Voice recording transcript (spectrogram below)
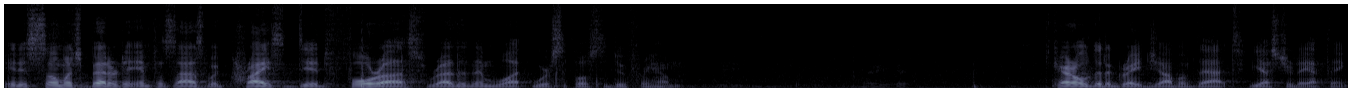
it is so much better to emphasize what Christ did for us rather than what we're supposed to do for him. Carol did a great job of that yesterday, I think.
